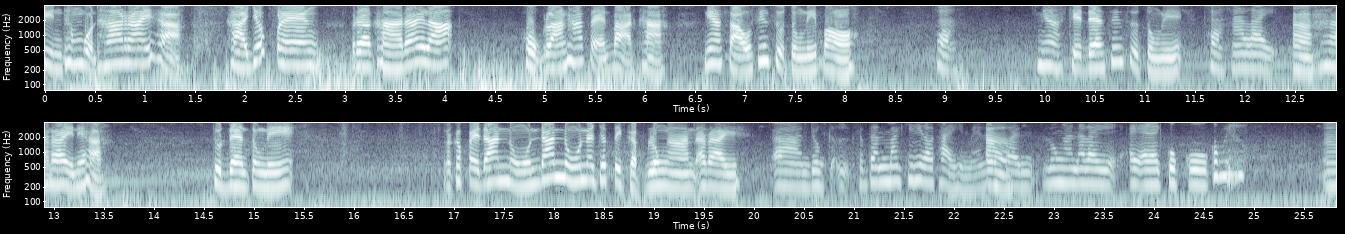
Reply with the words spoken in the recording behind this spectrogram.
ดินทั้งหมด 5 ไร่ค่ะ ขายยกแปลงราคาไร่ละ6ล้าน5แสนบาทค่ะ เนี่ยเสาสิ้นสุดตรงนี้ปอค่ะ เนี่ยเขตแดนสิ้นสุดตรงนี้ ค่ะห้าไร่ อ่าห้าไร่เนี่ยค่ะ สุดแดนตรงนี้ แล้วก็ไปด้านนู้นด้านนู้นน่ะจะติดกับโรงงานอะไร อ่าโรงด้านเมื่อกี้ที่เราถ่ายเห็นไหมอ่าโรงงานโรงงานอะไรไออะไรโกโก้ก็ไม่รู้อ๋อ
